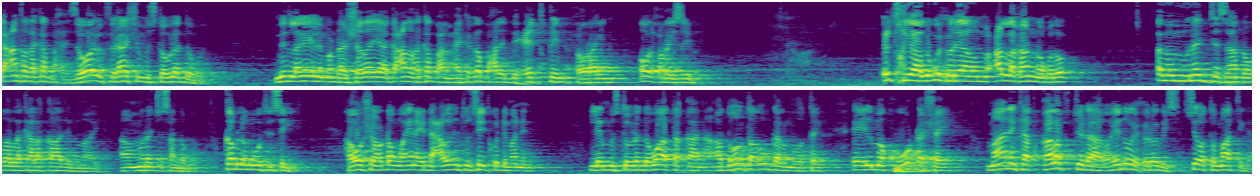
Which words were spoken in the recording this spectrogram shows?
gacantaada ka baxday zawaalu firaashi mustawlada wey mid laga ilma dhashaday ayaa gacantaada ka baxday maxay kaga baxday bicitqin xorayn ood xoraysay cidqigaa ama mucallaq ha noqdo ama munajas ha ama munajas ha qabla mowti sayid hawshan o dhan waa inay dhacdo intuun sayidku dhimanin ile mustawladda waa taqaanaa addoontaad u galmootay ee ilma kuu dhashay. Maalinkaad qalaf tidhaahdo iyadna way xoroobaysa si otomaatiga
